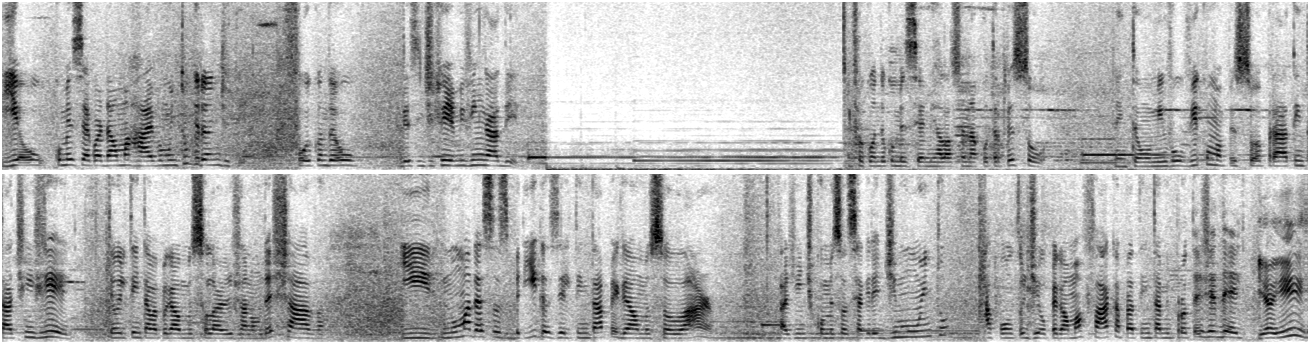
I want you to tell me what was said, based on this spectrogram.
E eu comecei a guardar uma raiva muito grande dele. Foi quando eu decidi que eu ia me vingar dele. Foi quando eu comecei a me relacionar com outra pessoa. Então eu me envolvi com uma pessoa para tentar atingir ele. Então ele tentava pegar o meu celular, eu já não deixava. E numa dessas brigas, ele tentar pegar o meu celular, a gente começou a se agredir muito, a ponto de eu pegar uma faca para tentar me proteger dele. E aí,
